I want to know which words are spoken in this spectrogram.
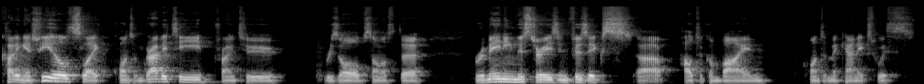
cutting edge fields like quantum gravity, trying to resolve some of the remaining mysteries in physics, uh, how to combine quantum mechanics with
